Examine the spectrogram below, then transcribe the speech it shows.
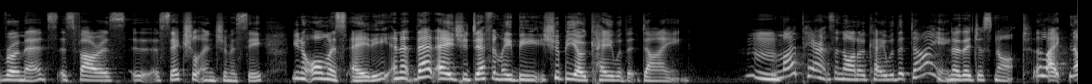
romance, as far as uh, sexual intimacy, you know, almost eighty, and at that age, you definitely be should be okay with it dying. My parents are not okay with it dying. Hmm. No, they're just not. They're like, no,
